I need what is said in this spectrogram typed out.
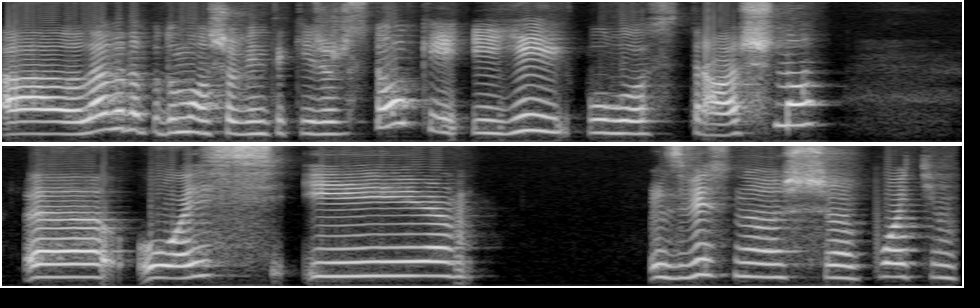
Але вона подумала, що він такий жорстокий, і їй було страшно. Е, ось. І, звісно ж, потім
